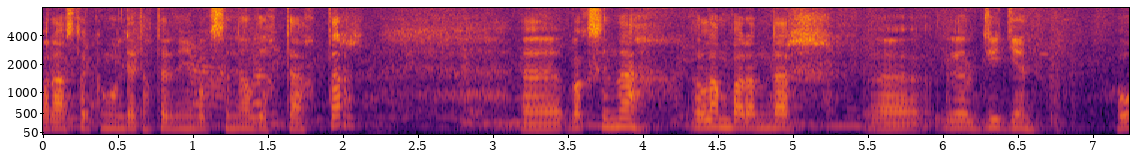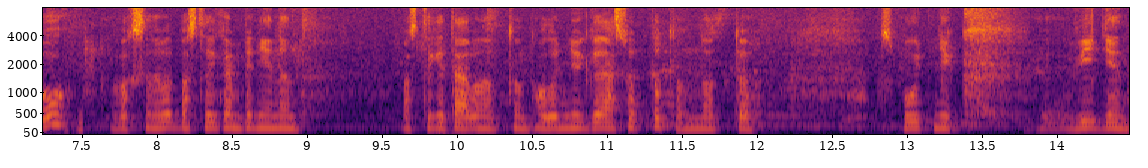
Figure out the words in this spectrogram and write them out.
бірастыр көңілді тақтарыне вакцина лықтақтар. Вакцина ылан барандар ылжи ден вакцина бастығы компанияның Оттон спутник виден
